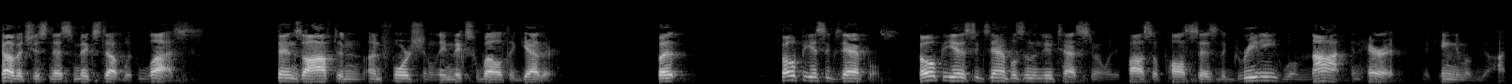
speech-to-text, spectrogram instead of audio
covetousness mixed up with lust. Sins often, unfortunately, mix well together. But copious examples copious examples in the New Testament where the Apostle Paul says the greedy will not inherit the kingdom of God.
